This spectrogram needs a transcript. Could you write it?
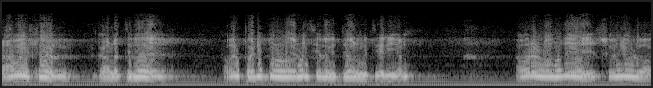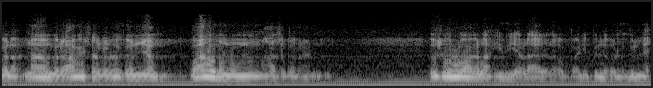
ராமகிருஷ்ணர் காலத்தில் அவர் படிப்பில்லைன்னு சில வித்வான்களுக்கு தெரியும். அவர்கள் வந்து சொல்லிவிடுவாங்களாம் நான் அவங்க ராமேஸ்வரர் கொஞ்சம் வாதம் பண்ணணும்னு இப்போ சொல்லுவாங்களாம் இது ஏழாவது நான் படிப்பில் ஒன்றும் இல்லை.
